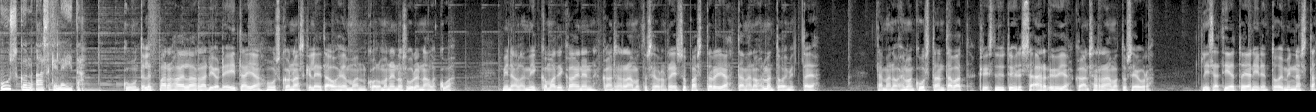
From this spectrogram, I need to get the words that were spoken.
Uskon askeleita. Kuuntelet parhaillaan Radio Deita ja Uskon askeleita ohjelman kolmannen osuuden alkua – minä olen Mikko Matikainen, Kansanraamattuseuran reissupastori ja tämän ohjelman toimittaja. Tämän ohjelman kustantavat Kristityt yhdessä ry ja Kansanraamattuseura. Lisätietoja niiden toiminnasta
